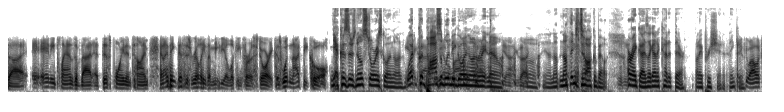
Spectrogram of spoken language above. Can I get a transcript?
uh, any plans of that at this point in time. And I think this is really the media looking for a story because wouldn't that be cool? Yeah, because there's no stories going on. Yeah, what exactly. could possibly be going on right now? Yeah, exactly. Oh, yeah, no, nothing to talk about. Mm-hmm. All right, guys, I got to cut it there, but I appreciate it. Thank you. Thank you, Alex.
